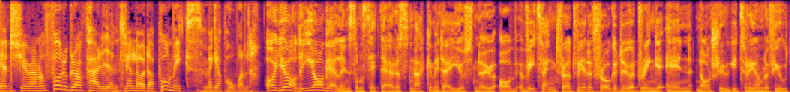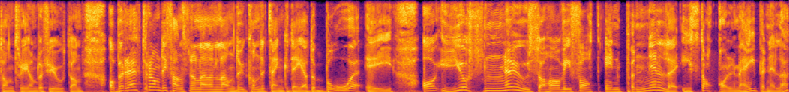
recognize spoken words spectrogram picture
Ed Sheeran och Fotograf här i Äntligen lördag på Mix Megapol. Och ja, det är jag Ellen som sitter här och snackar med dig just nu och vi tänkte att vi hade frågat du att ringa in 020 314 314 och berätta om det fanns någon annan land du kunde tänka dig att bo i. Och just nu så har vi fått in Pernilla i Stockholm. Hej Pernilla!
